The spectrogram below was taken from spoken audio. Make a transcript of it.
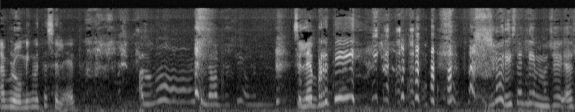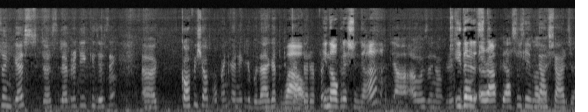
I'm roaming with a celeb Allah, celebrity. celebrity You know, recently मुझे as a guest uh, celebrity के जैसे कॉफ़ी शॉप ओपन करने के लिए बुलाया गया था हाँ Yeah, I was inaugurated. इधर रासल के ला Sharjah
